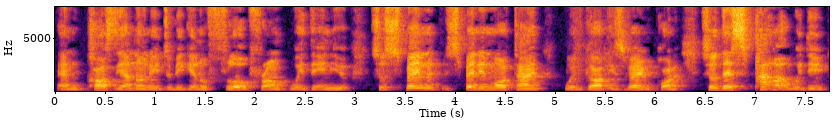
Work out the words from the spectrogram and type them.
and cause the anointing to begin to flow from within you. So spend spending more time with God is very important. So there's power within,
